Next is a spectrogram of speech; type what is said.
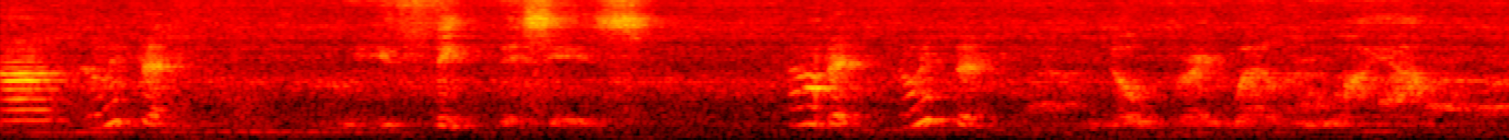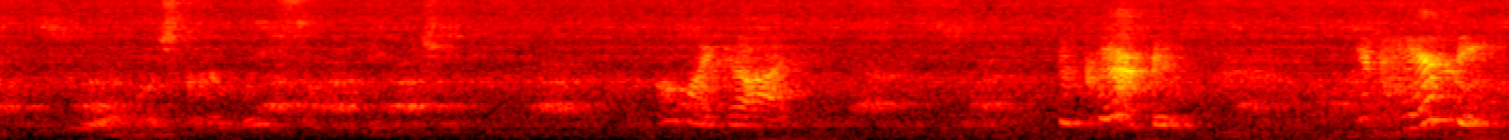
Uh, who is this? Who you think this is? Albert, who is this? You know very well who I am. You almost got away from me, didn't you? Oh my god. You can't be. You can't be.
